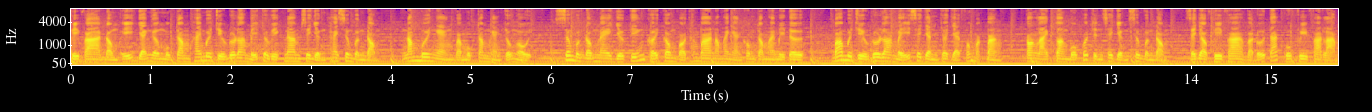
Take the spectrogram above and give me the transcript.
FIFA đồng ý giải ngân 120 triệu đô la Mỹ cho Việt Nam xây dựng hai sân vận động 50.000 và 100.000 chỗ ngồi. Sân vận động này dự kiến khởi công vào tháng 3 năm 2024. 30 triệu đô la Mỹ sẽ dành cho giải phóng mặt bằng, còn lại toàn bộ quá trình xây dựng sân vận động sẽ do FIFA và đối tác của FIFA làm.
